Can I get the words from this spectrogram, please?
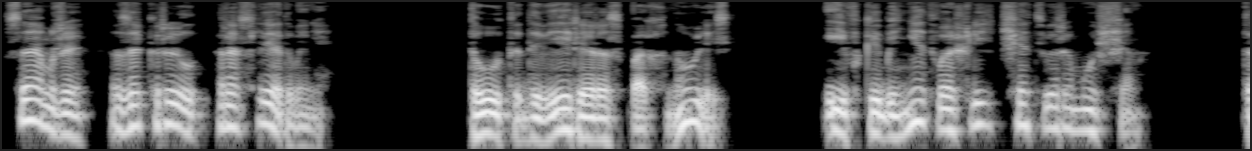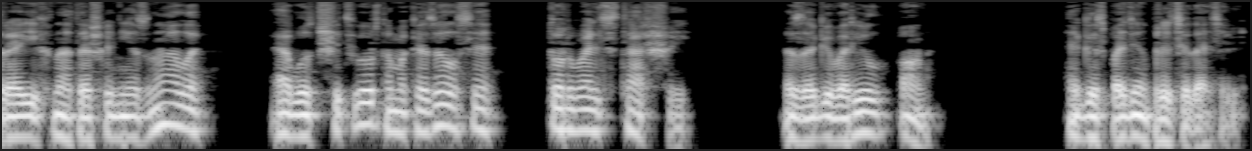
Сам же закрыл расследование. Тут двери распахнулись, и в кабинет вошли четверо мужчин. Троих Наташа не знала, а вот четвертым оказался Торвальд-старший. Заговорил он. «Господин председатель,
